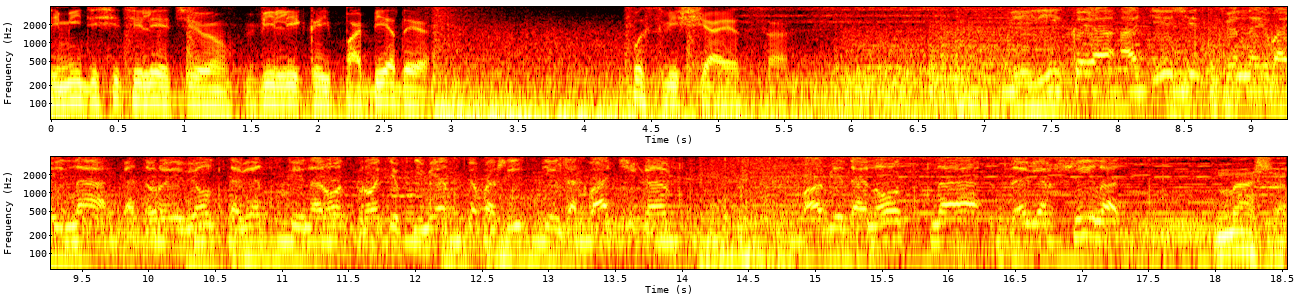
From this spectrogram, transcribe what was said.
70-летию Великой Победы посвящается Великая Отечественная война, которую вел советский народ против немецко-фашистских захватчиков, победоносно завершилась. Наша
